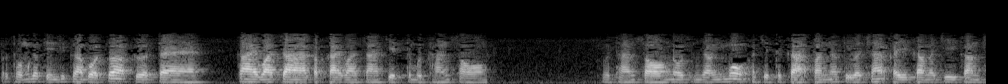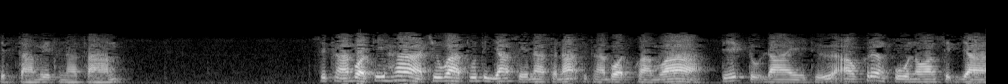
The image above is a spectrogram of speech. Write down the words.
ปฐมกถินสิกขาบทก็เกิดแต่กายวาจากับกายวาจาจิตสมุดฐานสอง มุฐานสองโนสัญญาวิโมกอจิตกะปันนติวชะกายกรรมจีกรรมจิตสามเวทนาสามสิกขาบทที่ห้าชื่อว่าทุติยเสนาสนะสิกขาบทความว่าทิกตุใดถือเอาเครื่องปูนอนสิบอย่าง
